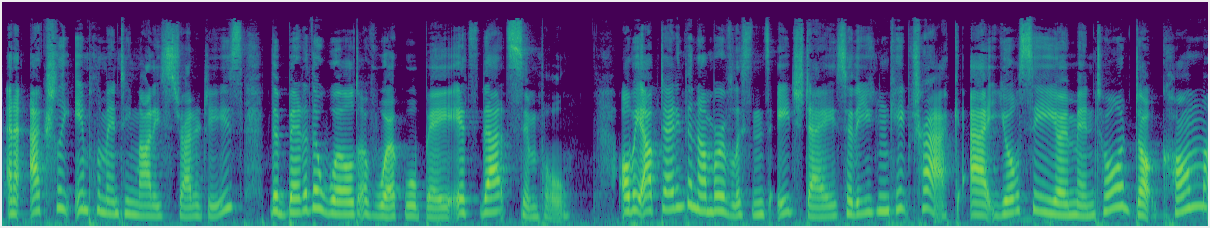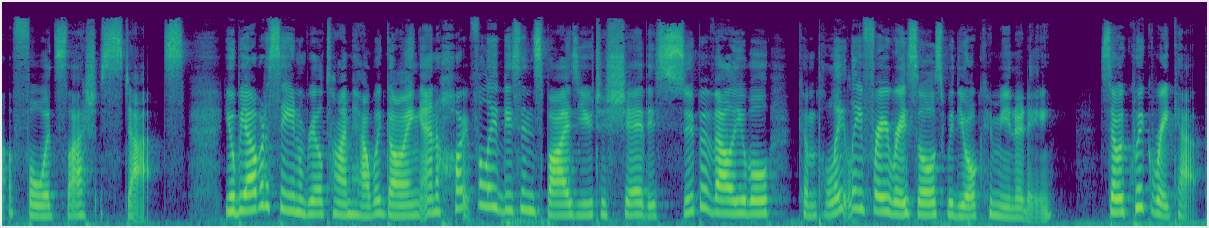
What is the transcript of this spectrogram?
and are actually implementing Marty's strategies, the better the world of work will be. It's that simple. I'll be updating the number of listens each day so that you can keep track at yourceomentor.com forward slash stats. You'll be able to see in real time how we're going, and hopefully, this inspires you to share this super valuable, completely free resource with your community. So, a quick recap.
